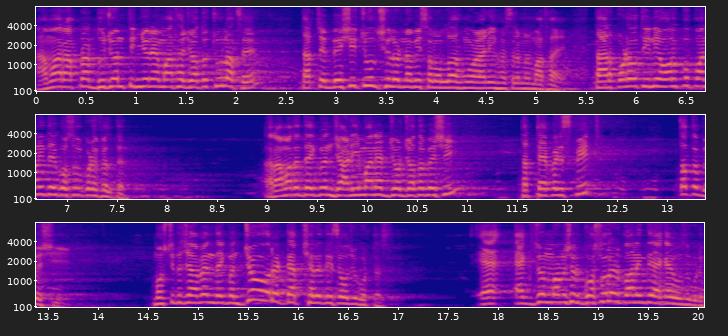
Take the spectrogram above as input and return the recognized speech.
আমার, আপনার দুজন, তিনজনের মাথায় যত চুল আছে, তার চেয়ে বেশি চুল ছিল নবী সাল আলী হাসলামের মাথায়। তারপরেও তিনি অল্প পানি দিয়ে গোসল করে ফেলতেন। আর আমাদের দেখবেন জারিমানের জোর যত বেশি তার ট্যাপের স্পিড তত বেশি। মসজিদে যাবেন, দেখবেন জোরে ট্যাপ ছেড়ে দিয়েছে, উজু করতেছে। একজন মানুষের গোসলের পানি দিয়ে একাই উজু করে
